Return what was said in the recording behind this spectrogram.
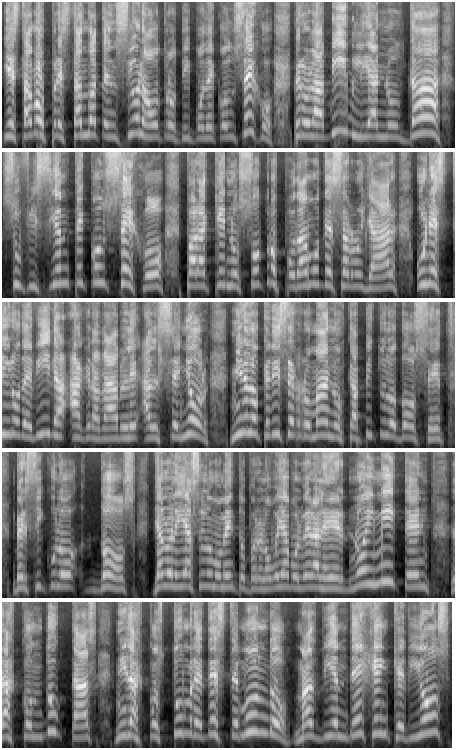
y estamos prestando atención a otro tipo de consejo. Pero la Biblia nos da suficiente consejo para que nosotros podamos desarrollar un estilo de vida agradable al Señor. Mire lo que dice Romanos capítulo 12, versículo 2. Ya lo leí hace un momento, pero lo voy a volver a leer. No imiten las conductas ni las costumbres de este mundo. Más bien dejen que Dios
